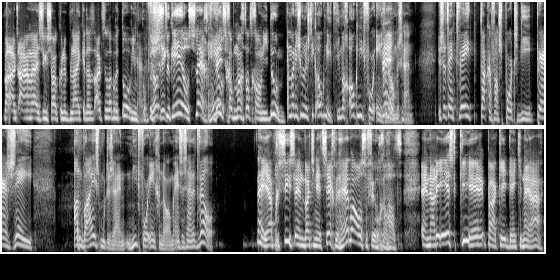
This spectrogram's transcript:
waaruit aanwijzingen zou kunnen blijken dat het uit een laboratorium ja, komt. Dus dat is natuurlijk heel slecht. Heel... Wetenschap mag dat gewoon niet doen. En maar de journalistiek ook niet. Die mag ook niet voor ingenomen nee. zijn. Dus dat zijn twee takken van sport die per se unbiased moeten zijn. Niet voor ingenomen. En ze zijn het wel. Nee, ja, precies. En wat je net zegt, we hebben al zoveel gehad. En na de eerste keer, een paar keer, denk je, nou ja,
